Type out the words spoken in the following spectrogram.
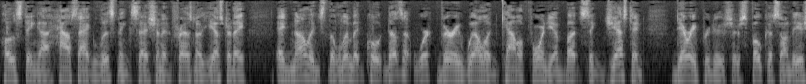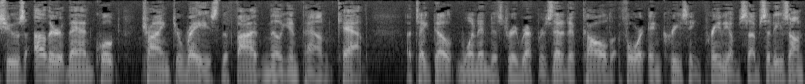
hosting a House Ag listening session at Fresno yesterday, acknowledged the limit, quote, doesn't work very well in California, but suggested dairy producers focus on issues other than, quote, trying to raise the 5 million pound cap. Uh, take note, one industry representative called for increasing premium subsidies on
